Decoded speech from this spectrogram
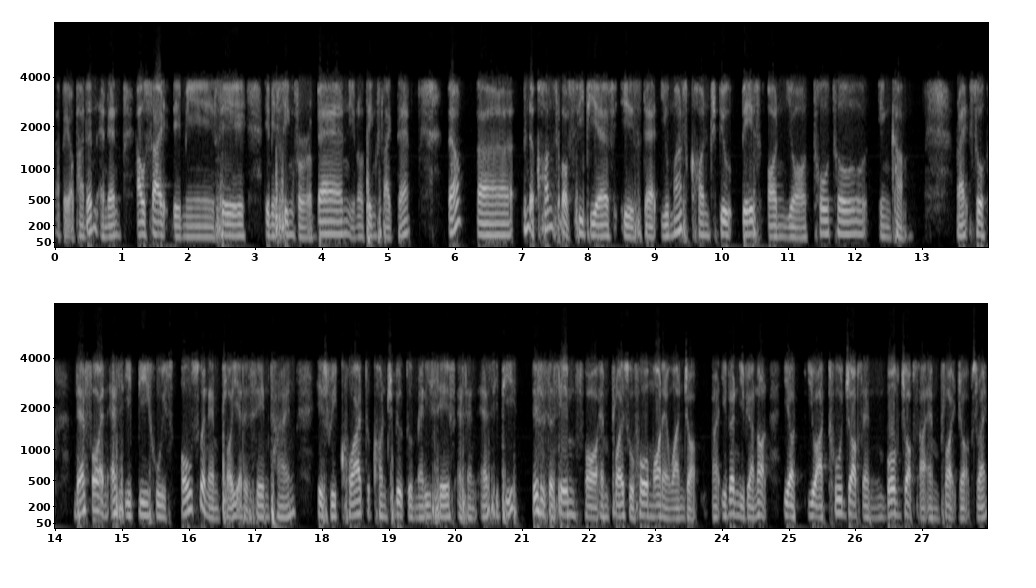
I beg your pardon. And then outside, they may say they may sing for a band, you know, things like that. Well, uh, the concept of CPF is that you must contribute based on your total income, right? So therefore, an SEP who is also an employee at the same time is required to contribute to MediSave as an SEP this is the same for employees who hold more than one job. Uh, even if you're not, you're, you are two jobs and both jobs are employed jobs, right?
